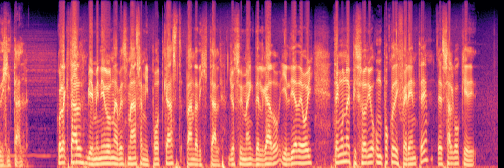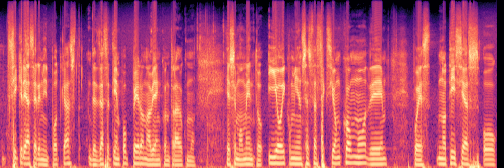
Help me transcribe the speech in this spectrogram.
Digital. Hola, ¿qué tal? Bienvenido una vez más a mi podcast Panda Digital. Yo soy Mike Delgado y el día de hoy tengo un episodio un poco diferente. Es algo que sí quería hacer en mi podcast desde hace tiempo, pero no había encontrado como ese momento. Y hoy comienza esta sección como de pues noticias o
